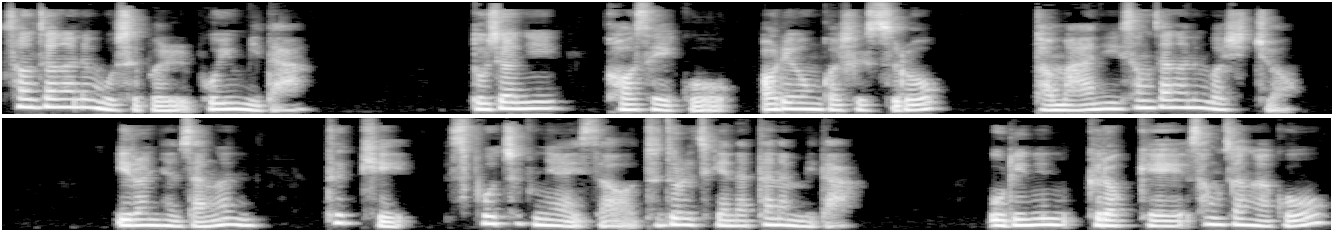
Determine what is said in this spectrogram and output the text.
성장하는 모습을 보입니다. 도전이 거세고 어려운 것일수록 더 많이 성장하는 것이죠. 이런 현상은 특히 스포츠 분야에서 두드러지게 나타납니다. 우리는 그렇게 성장하고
